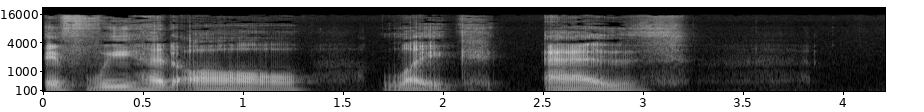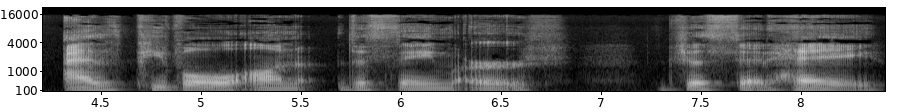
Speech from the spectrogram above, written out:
If we had all like as as people on the same earth just said, "Hey,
